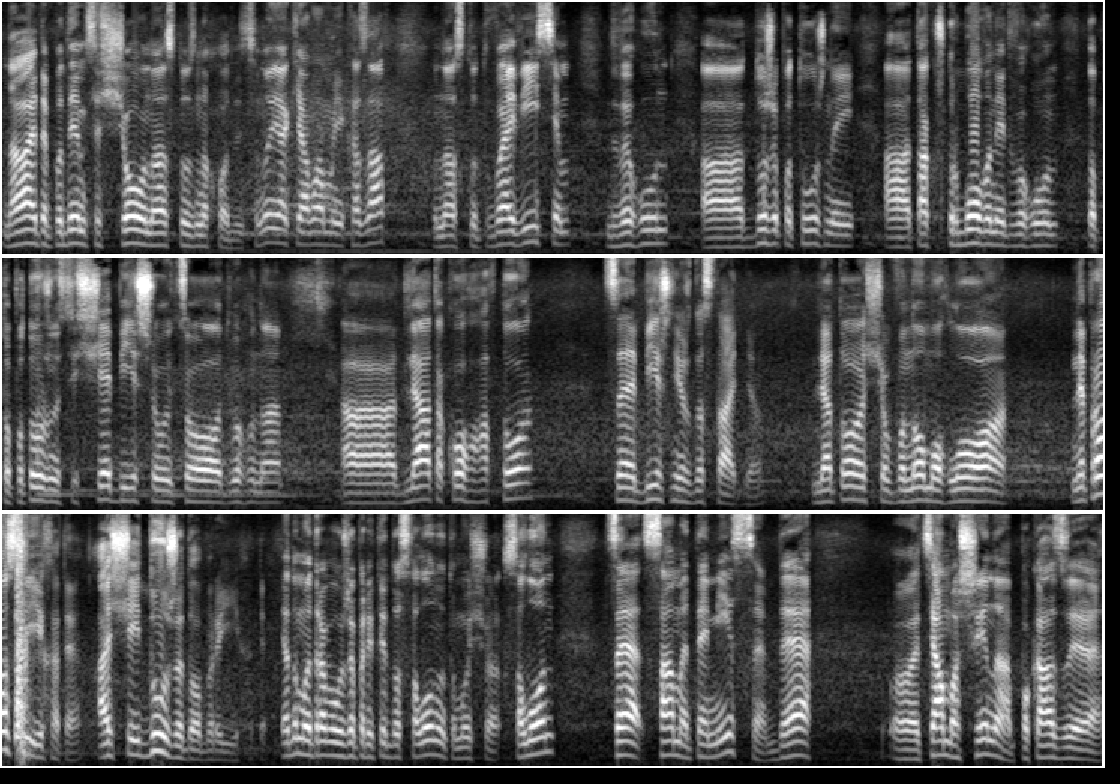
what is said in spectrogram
давайте подивимося, що у нас тут знаходиться. Ну, як я вам і казав, у нас тут V8 двигун, дуже потужний, також турбований двигун, тобто потужності ще більше у цього двигуна. Для такого авто це більш ніж достатньо. Для того, щоб воно могло не просто їхати, а ще й дуже добре їхати. Я думаю, треба вже перейти до салону, тому що салон це саме те місце, де е, ця машина показує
